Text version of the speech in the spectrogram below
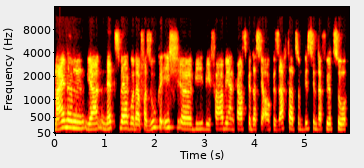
meinem ja, Netzwerk oder versuche ich, äh, wie, wie Fabian Karske das ja auch gesagt hat, so ein bisschen dafür zu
